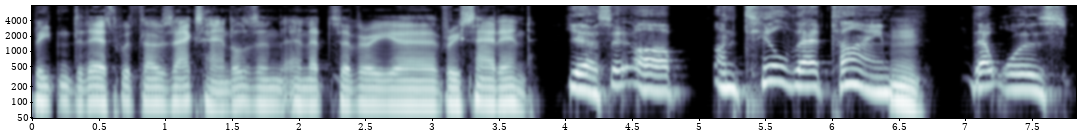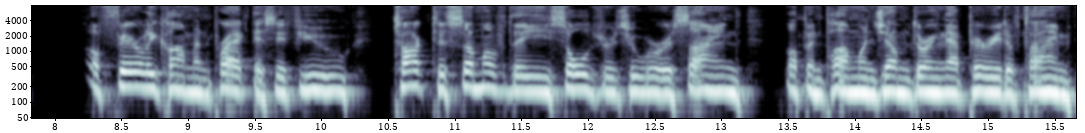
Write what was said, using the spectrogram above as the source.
beaten to death with those axe handles, and, and that's a very uh, very sad end. yes. Uh, until that time, Mm. that was a fairly common practice. If you talk to some of the soldiers who were assigned up in Panmunjom during that period of time,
